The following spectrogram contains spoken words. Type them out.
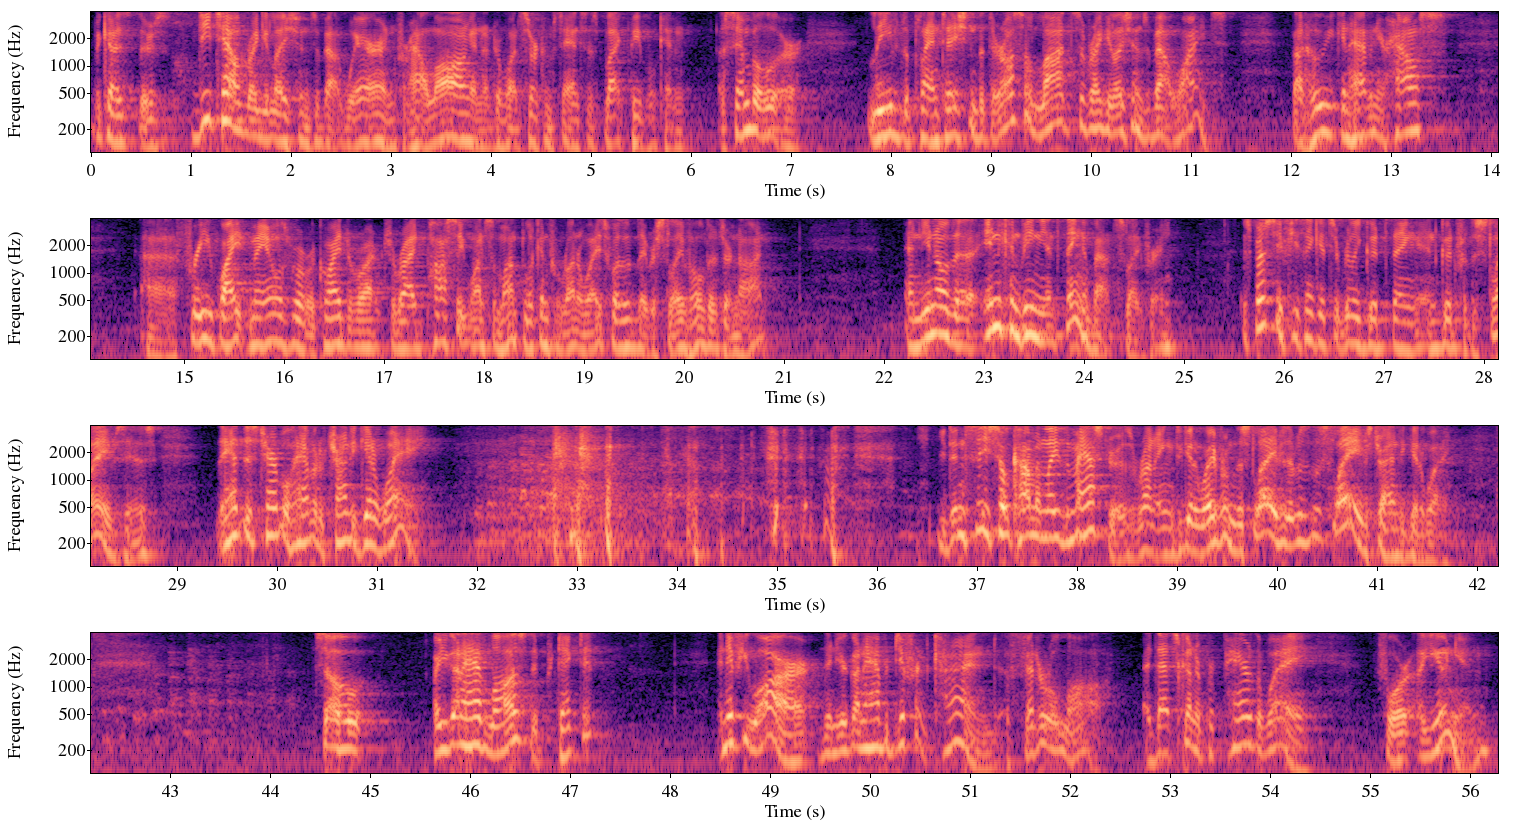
because there's detailed regulations about where and for how long and under what circumstances black people can assemble or leave the plantation, but there are also lots of regulations about whites, about who you can have in your house, uh, free white males were required to ride, to ride posse once a month looking for runaways, whether they were slaveholders or not. And you know, the inconvenient thing about slavery, especially if you think it's a really good thing and good for the slaves, is they had this terrible habit of trying to get away. you didn't see so commonly the masters running to get away from the slaves, it was the slaves trying to get away. So, are you going to have laws that protect it? And if you are, then you're going to have a different kind of federal law. And that's going to prepare the way for a union,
